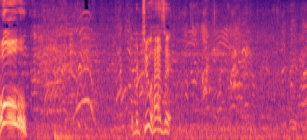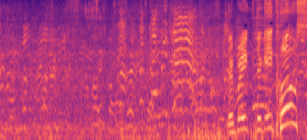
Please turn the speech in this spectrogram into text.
Oh! Number two has it. They're very, they're getting close.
